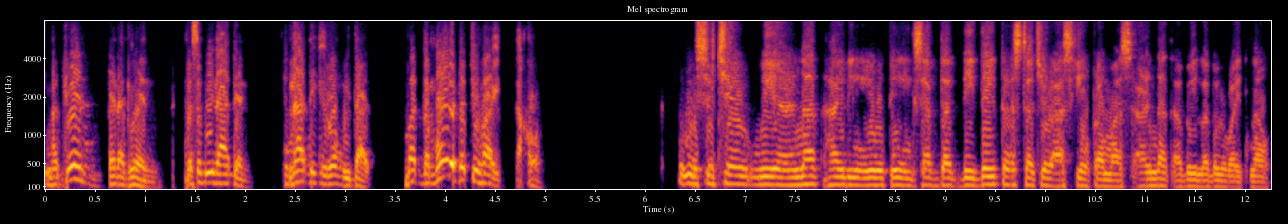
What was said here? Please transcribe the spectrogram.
Again and again. Sasabihin natin, nothing wrong with that. But the more that you hide, ako, Mr. Chair, we are not hiding anything except that the data that you're asking from us are not available right now.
